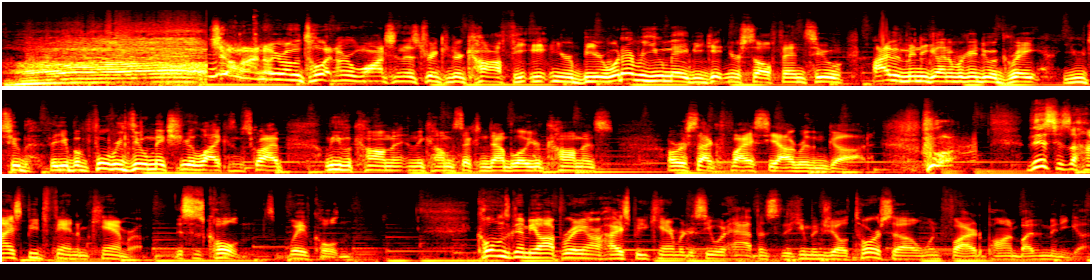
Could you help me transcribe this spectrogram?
Gentlemen, I know you're on the toilet and you're watching this, drinking your coffee, eating your beer, whatever you may be getting yourself into. I have a minigun and we're gonna do a great YouTube video. But before we do, make sure you like and subscribe. Leave a comment in the comment section down below. Your comments are a sacrifice to the algorithm god. This is a high-speed Phantom camera. This is Colton, it's Wave Colton. Colton's gonna be operating our high-speed camera to see what happens to the human gel torso when fired upon by the minigun.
